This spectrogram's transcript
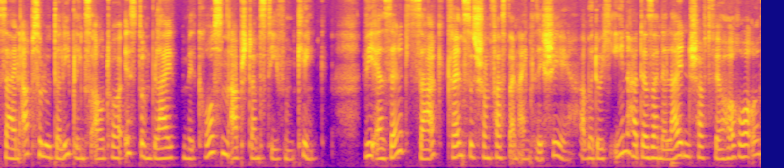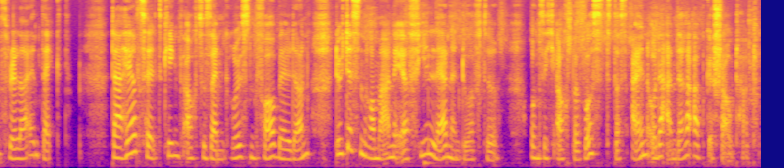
Sein absoluter Lieblingsautor ist und bleibt mit großem Abstand Stephen King. Wie er selbst sagt, grenzt es schon fast an ein Klischee, aber durch ihn hat er seine Leidenschaft für Horror und Thriller entdeckt. Daher zählt King auch zu seinen größten Vorbildern, durch dessen Romane er viel lernen durfte und sich auch bewusst das ein oder andere abgeschaut hat.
